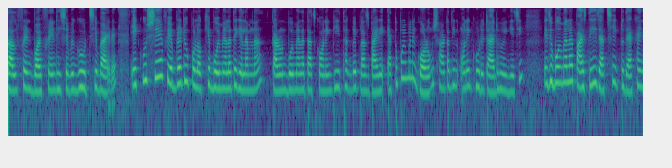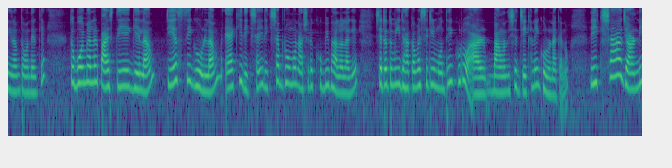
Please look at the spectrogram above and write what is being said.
গার্লফ্রেন্ড বয়ফ্রেন্ড হিসেবে ঘুরছি বাইরে। একুশে ফেব্রুয়ারি উপলক্ষে বইমেলাতে গেলাম না, কারণ বইমেলাতে আজকে অনেক ভিড় থাকবে প্লাস বাইরে এত পরিমাণে গরম, সারাটা দিন অনেক ঘুরে টায়ার্ড হয়ে গেছি। এই যে বইমেলার পাশ দিয়েই যাচ্ছি, একটু দেখাই নিলাম তোমাদেরকে। তো বইমেলার পাশ দিয়ে গেলাম টিএসসি ঘুরলাম, একই রিক্সায় রিক্সা ভ্রমণ আসলে খুবই ভালো লাগে। সেটা তুমি ঢাকা ভার্সিটির মধ্যেই ঘুরো আর বাংলাদেশের যেখানেই ঘুরো না কেন। রিক্সা জার্নি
